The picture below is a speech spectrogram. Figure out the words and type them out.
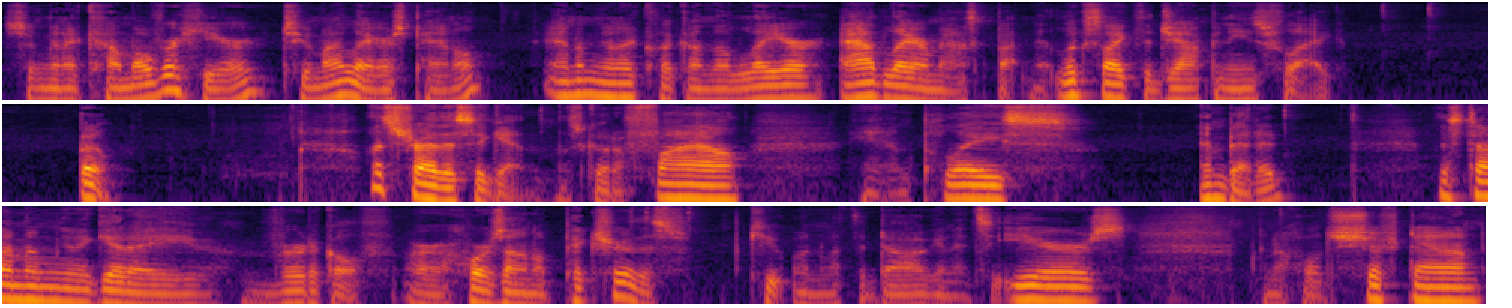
So I'm going to come over here to my layers panel and I'm going to click on the layer add layer mask button. It looks like the Japanese flag. Boom. Let's try this again. Let's go to file and place embedded. This time I'm going to get a vertical or a horizontal picture, this cute one with the dog and its ears. I'm going to hold shift down.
